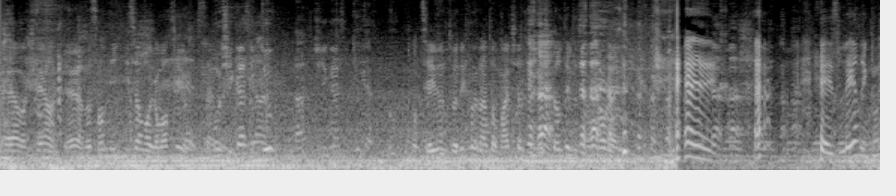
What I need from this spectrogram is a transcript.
Ja, waarschijnlijk. Ja, dat zal niet, iets allemaal gewassen geweest zijn. Oh, she guys up too. She guys up too, Want 27 voor een aantal matchen, dus die gespeeld in de Hij is lelijk, man.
